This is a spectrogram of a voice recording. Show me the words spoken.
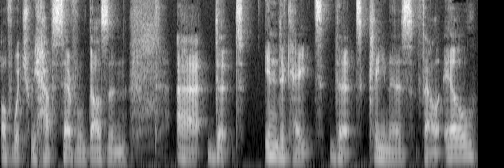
of which we have several dozen, uh, that indicate that cleaners fell ill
